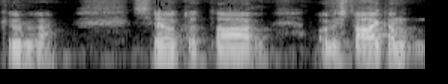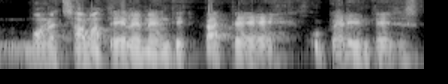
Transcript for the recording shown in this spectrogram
Kyllä. Se on tota, oikeastaan aika monet samat elementit pätee kuin perinteisessä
